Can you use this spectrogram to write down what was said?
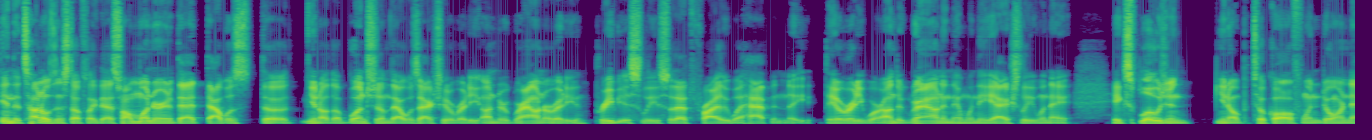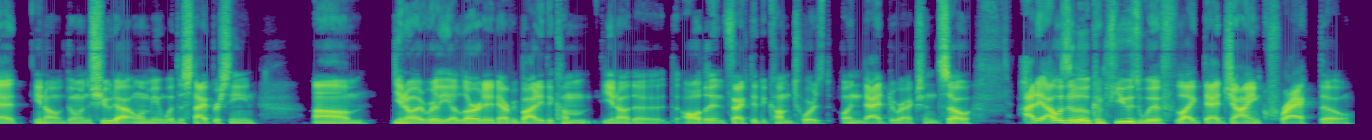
in the tunnels and stuff like that. So I'm wondering if that that was the you know the bunch of them that was actually already underground already previously. So that's probably what happened. They they already were underground, and then when they actually when they explosion you know, took off when during that, you know, during the shootout on me with the sniper scene. Um, you know, it really alerted everybody to come, you know, the, the all the infected to come towards in that direction. So I I was a little confused with like that giant crack though.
